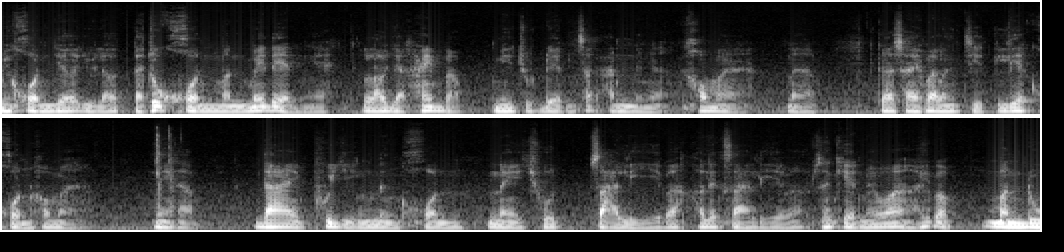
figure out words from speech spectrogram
มีคนเยอะอยู่แล้ว แต่ทุกคนมันไม่เด่นไง เราอยากให้แบบมีจุดเด่นสักอันหนึ่งอะเข้ามานะครับก็ใช้พลังจิตเรียกคนเข้ามา นี่ครับ ได้ผู้หญิงหนึ่งคนในชุดสาลีปะเขาเรียกสาลีปะสังเกตไหมว่าเฮ้ยแบบมันดู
